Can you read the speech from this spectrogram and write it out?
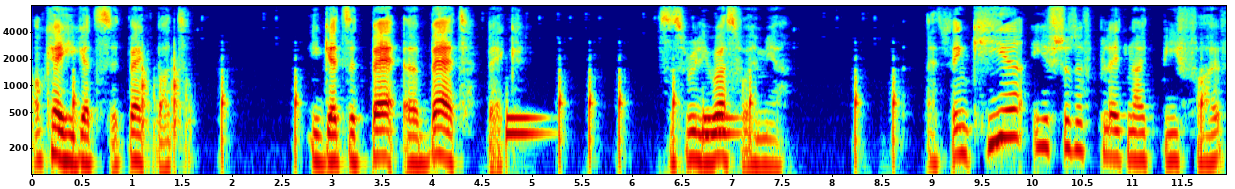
Okay, he gets it back, but he gets it ba uh, bad back. This is really worse for him here. I think here he should have played knight b5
